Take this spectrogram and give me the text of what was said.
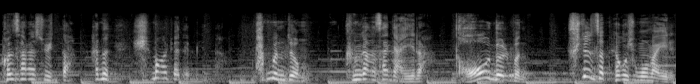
건설할 수 있다 하는 희망을 줘야 됩니다. 판문점 금강산이 아니라 더 넓은 휴전선 155마일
